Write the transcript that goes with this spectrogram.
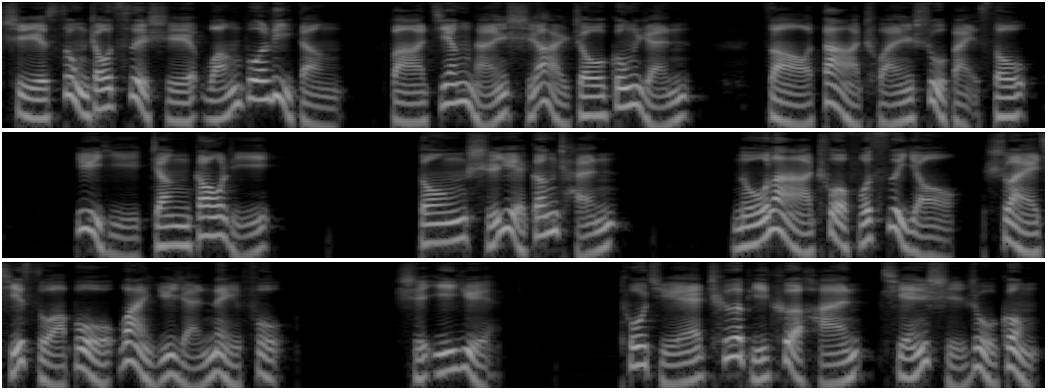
敕宋州刺史王波利等发江南十二州工人造大船数百艘，欲以征高丽。冬十月庚辰，奴腊绰服四友，率其所部万余人内附。十一月。突厥车鼻可汗遣使入贡，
